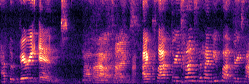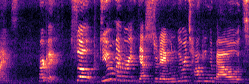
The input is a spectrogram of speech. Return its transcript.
at the very end? Clap times. I clapped three times and had you clap three times. Perfect. So, do you remember yesterday when we were talking about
